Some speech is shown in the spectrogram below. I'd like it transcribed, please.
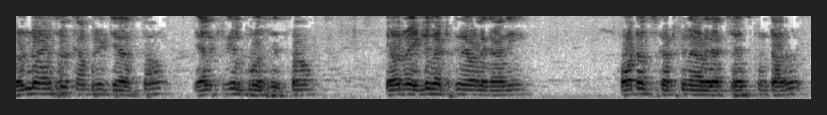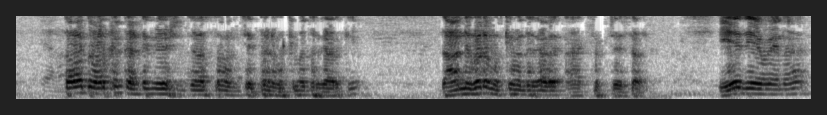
రెండు వరుసలు కంప్లీట్ చేస్తాం. ఎలక్ట్రికల్ పోల్స్ ఇస్తాం. ఎవరైనా ఇల్లు కట్టుకునే వాళ్ళు కానీ హోటల్స్ కట్టుకునే వాళ్ళు కానీ చేసుకుంటారు. తర్వాత వర్క్ కంటిన్యూషన్ చేస్తామని చెప్పాను ముఖ్యమంత్రి గారికి. దాన్ని కూడా ముఖ్యమంత్రి గారు యాక్సెప్ట్ చేశారు. ఏది ఏమైనా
